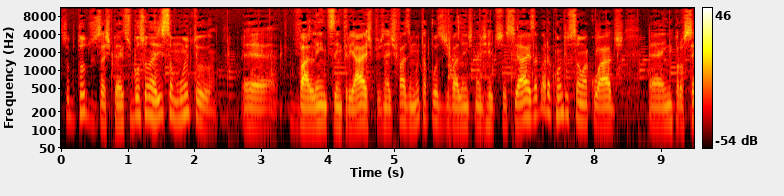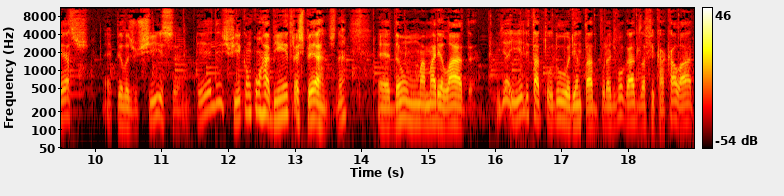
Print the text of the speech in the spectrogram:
sobre todos os aspectos. Os bolsonaristas são muito é, valentes, entre aspas, né? eles fazem muita pose de valente nas redes sociais. Agora, quando são acuados é, em processos é, pela justiça, eles ficam com o rabinho entre as pernas, né? É, dão uma amarelada. E aí ele está todo orientado por advogados a ficar calado.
